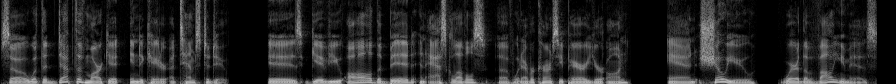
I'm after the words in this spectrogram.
So, what the depth of market indicator attempts to do is give you all the bid and ask levels of whatever currency pair you're on and show you where the volume is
